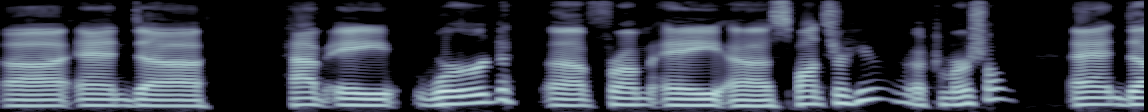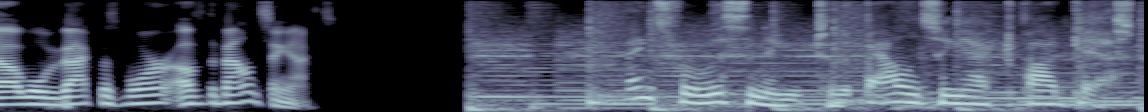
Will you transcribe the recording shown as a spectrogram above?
uh, and uh, have a word uh, from a sponsor here, a commercial, and we'll be back with more of the Balancing Act. Thanks for listening to the Balancing Act podcast.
